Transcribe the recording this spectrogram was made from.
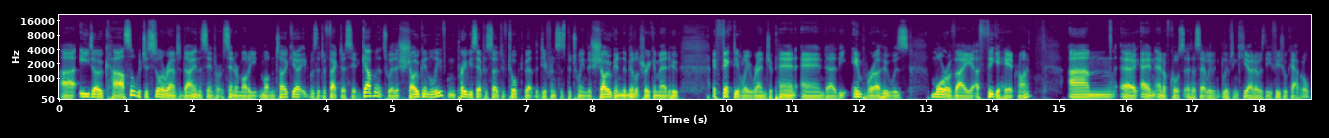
Uh, Edo Castle, which is still around today in the center, center of modern, modern Tokyo, it was the de facto seat of government. It's where the shogun lived. In previous episodes, we've talked about the differences between the shogun, the military commander who effectively ran Japan, and uh, the emperor, who was more of a, a figurehead, right? Um, uh, and and of course, as I say, lived, lived in Kyoto as the official capital.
